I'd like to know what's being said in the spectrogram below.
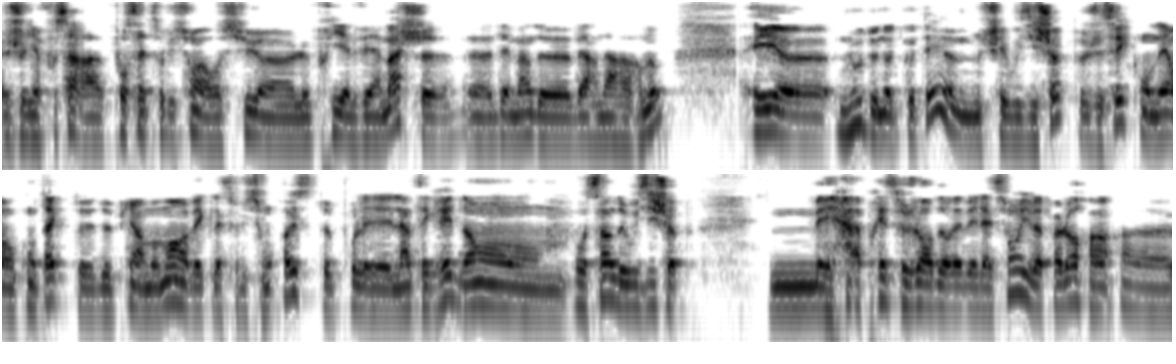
Julien Foussard pour cette solution a reçu le prix LVMH des mains de Bernard Arnault. Et nous, de notre côté, chez WeezyShop, je sais qu'on est en contact depuis un moment avec la solution Hoist pour l'intégrer au sein de WeezyShop. Mais après ce genre de révélation, il va falloir hein,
